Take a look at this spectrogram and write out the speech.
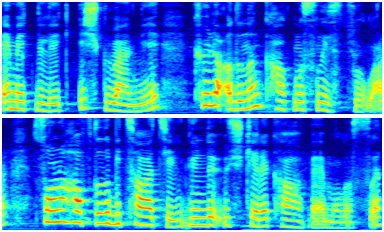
emeklilik, iş güvenliği köle adının kalkmasını istiyorlar. Sonra haftada bir tatil, günde üç kere kahve molası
